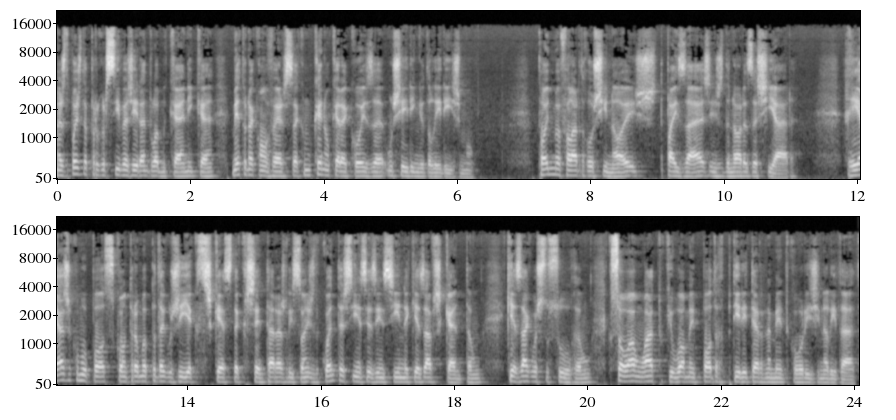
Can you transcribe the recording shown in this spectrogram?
Mas depois da progressiva girândola mecânica, meto na conversa, como quem não quer a coisa, um cheirinho de lirismo. Ponho-me a falar de rouxinóis, de paisagens, de noras a chiar. Reajo como posso contra uma pedagogia que se esquece de acrescentar às lições de quantas ciências ensina que as aves cantam, que as águas sussurram, que só há um ato que o homem pode repetir eternamente com originalidade:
